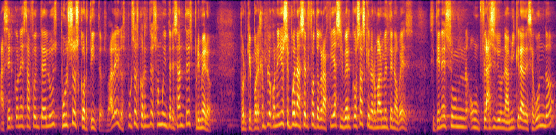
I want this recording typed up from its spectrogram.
hacer con esta fuente de luz pulsos cortitos, ¿vale? Y los pulsos cortitos son muy interesantes, primero, porque, por ejemplo, con ellos se pueden hacer fotografías y ver cosas que normalmente no ves. Si tienes un, flash de una micra de segundo,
